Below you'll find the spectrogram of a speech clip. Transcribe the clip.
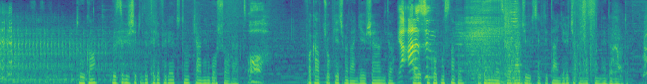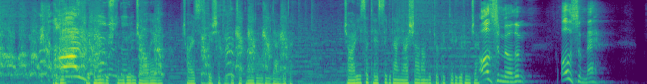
Tuğkan hızlı bir şekilde teleferiğe tutunup kendini boşluğa bıraktı. Oh. Fakat çok geçmeden gevşeyen vida Ya kopmasına ve Tuğkan'ın metrelerce yükseklikten yere çakılmasına neden oldu. Pelin Tuğkan'ın düştüğünü görünce ağlayarak çaresiz bir şekilde tekneye doğru ilerledi. Çağrı ise tesise giden yaşlı adam ve köpekleri görünce Olsun be oğlum. Olsun be.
